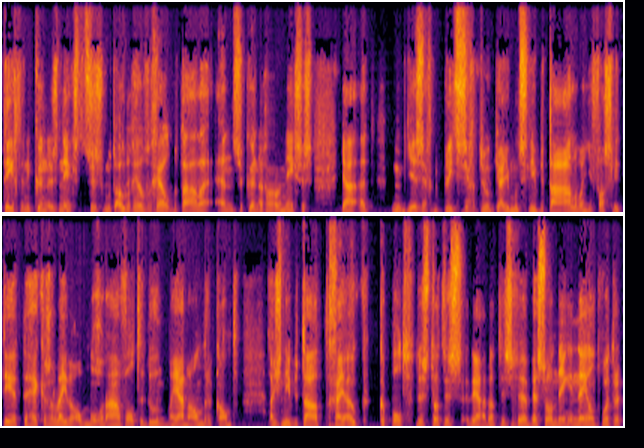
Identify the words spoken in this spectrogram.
dicht en die kunnen dus niks. Dus ze moeten ook nog heel veel geld betalen en ze kunnen gewoon niks. Dus ja, het, je zegt, de politie zegt natuurlijk, ja, je moet ze niet betalen, want je faciliteert de hackers alleen maar om nog een aanval te doen. Maar ja, aan de andere kant, als je niet betaalt, ga je ook kapot. Dus dat is, ja, dat is eh, best wel een ding. In Nederland wordt er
